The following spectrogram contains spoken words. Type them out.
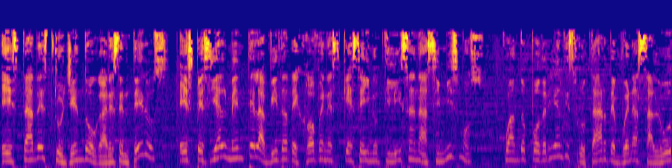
Está destruyendo hogares enteros, especialmente la vida de jóvenes que se inutilizan a sí mismos, cuando podrían disfrutar de buena salud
